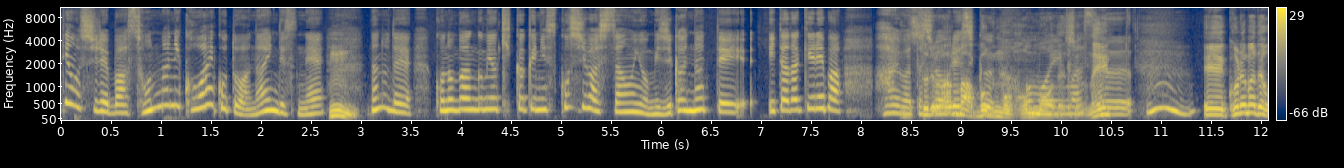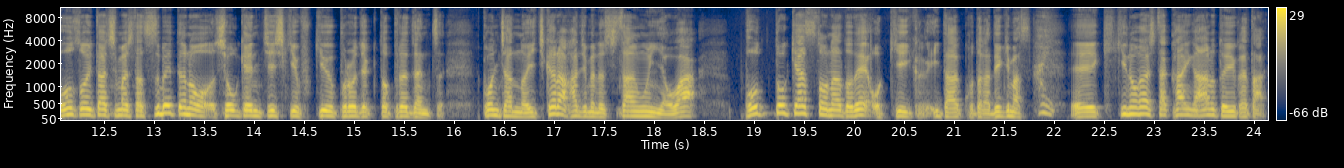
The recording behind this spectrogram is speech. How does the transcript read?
手を知ればそんなに怖いことはないんですね。うん、なのでこの番組をきっかけに少しは資産運用身近になっていただければ、はい、私は嬉しく思います。ね。うん、えー、これまで放送いたしましたすべての証券知識普及プロジェクトプレゼンツこんちゃんの一から始める資産運用はポッドキャストなどでお聞きいただくことができます、はい、えー、聞き逃した回があるという方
